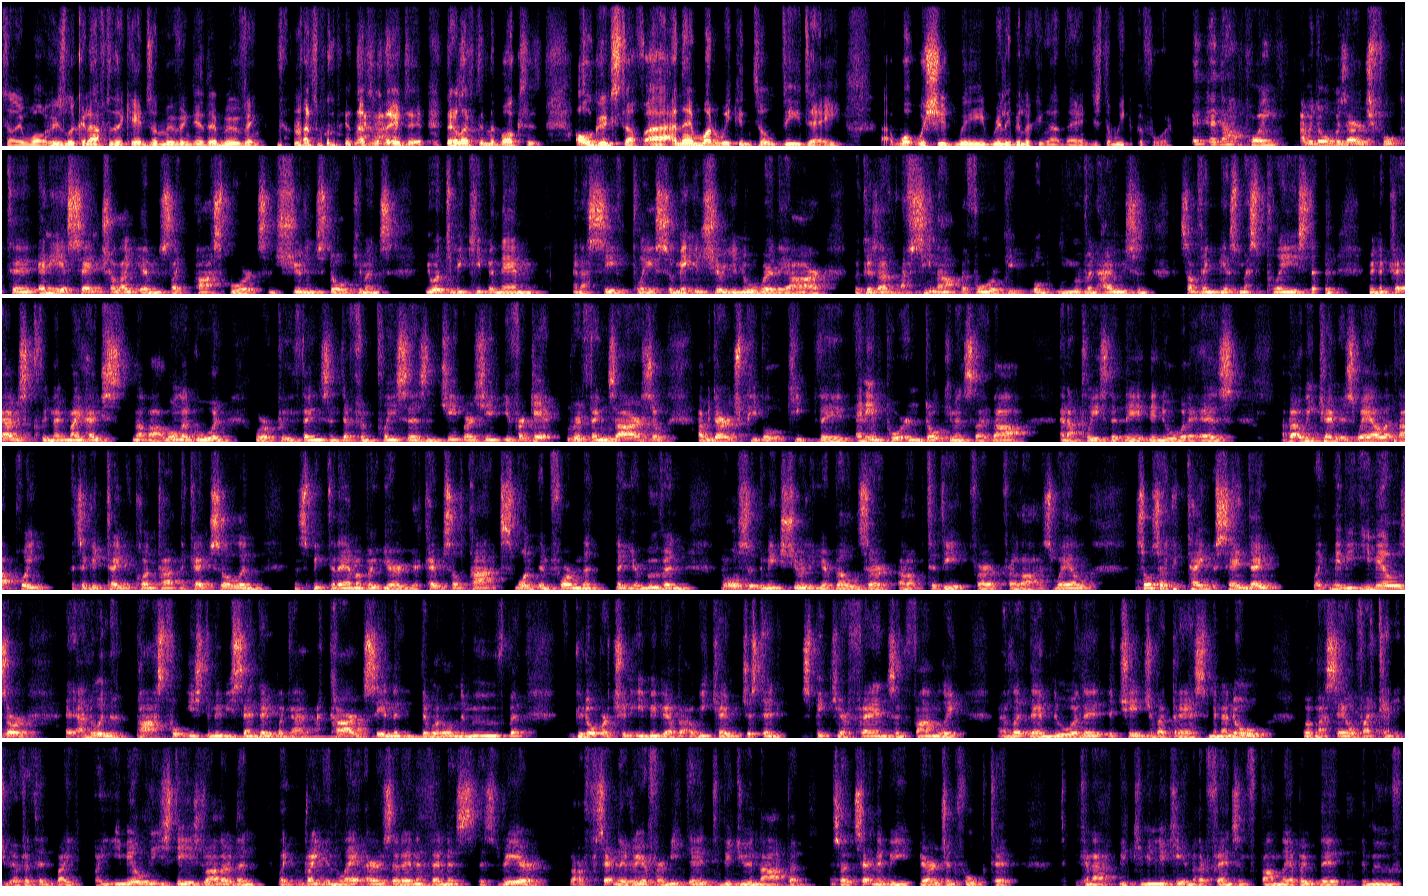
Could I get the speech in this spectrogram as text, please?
Tell you what, who's looking after the kids on moving day? They're moving. that's what that's what they're doing. They're lifting the boxes. All good stuff. Uh, and then one week until D Day, uh, what we should we really be looking at then? Just a week before. At, at that point, I would always urge folk to any essential items like passports, insurance documents you want to be keeping them in a safe place. So making sure you know where they are, because I've, I've seen that before. People moving house and something gets misplaced. And I mean, I was cleaning out my house not that long ago, and we were putting things in different places and jeepers, you, you forget where mm-hmm. things are. So I would urge people to keep the any important documents like that in a place that they, they know where it is. About a week out as well, at that point, it's a good time to contact the council and, and speak to them about your, your council tax. One, to inform that, that you're moving, but also to make sure that your bills are, are up to date for, for that as well. It's also a good time to send out like maybe emails or I know in the past folk used to maybe send out like a, a card saying that they were on the move, but good opportunity maybe about a week out just to speak to your friends and family and let them know the, the change of address. I mean, I know with myself, I tend to do everything by by email these days mm. rather than like writing letters or anything. It's it's rare, or certainly rare for me to, to be doing that. But so I'd certainly be urging folk to, to kind of be communicating with their friends and family about the, the move.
